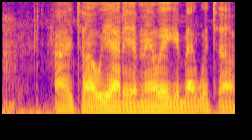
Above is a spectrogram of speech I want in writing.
one. All right, y'all. We out of here, man. We'll get back with y'all.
